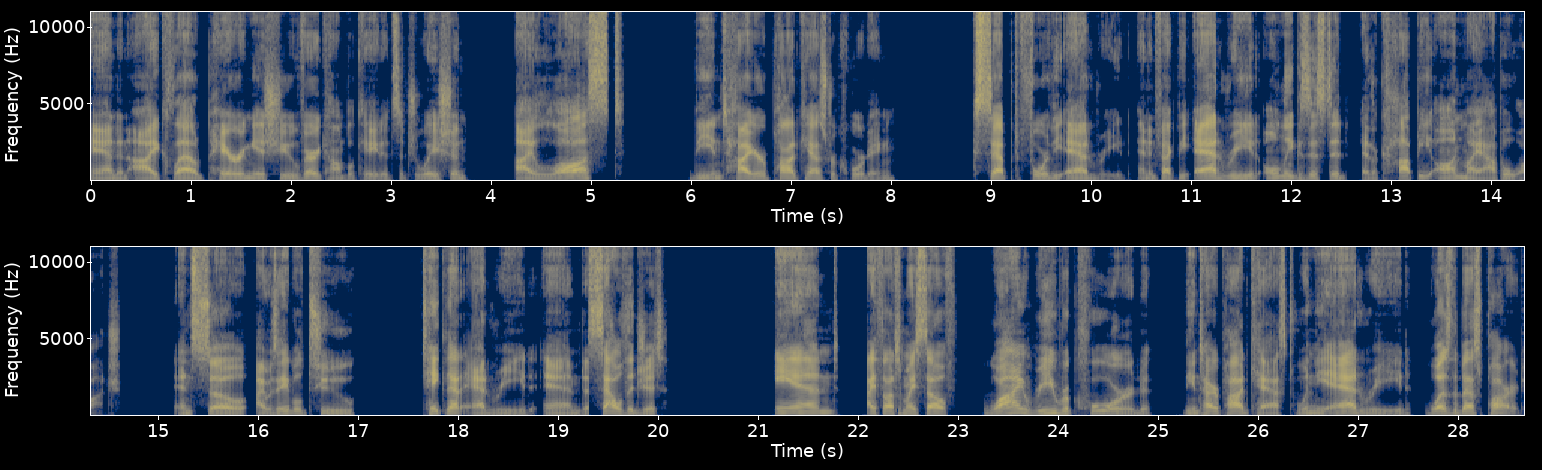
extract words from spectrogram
and an iCloud pairing issue, very complicated situation, I lost the entire podcast recording except for the ad read. And in fact, the ad read only existed as a copy on my Apple Watch. And so I was able to take that ad read and salvage it. And I thought to myself, why re record the entire podcast when the ad read was the best part?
